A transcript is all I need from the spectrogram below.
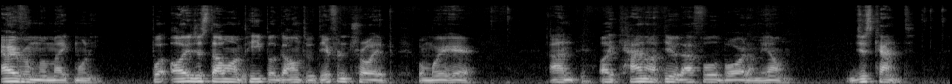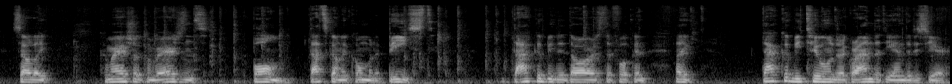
everyone will make money. But I just don't want people going to a different tribe when we're here, and I cannot do that full board on my own. I just can't. So like, commercial conversions, boom. That's gonna come with a beast. That could be the doors to fucking like that could be 200 grand at the end of this year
